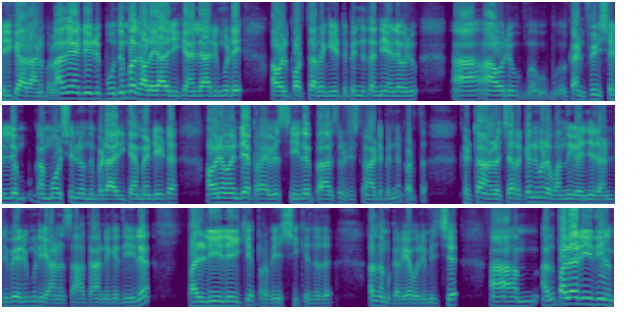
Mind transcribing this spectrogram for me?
ഇരിക്കാറാണ്. ഇപ്പം അത് അതിന്റെ ഒരു പുതുമ കളയാതിരിക്കാൻ എല്ലാവരും കൂടി അവൾ പുറത്തിറങ്ങിയിട്ട് പിന്നെ തന്നെയല്ല ഒരു ആ ഒരു കൺഫ്യൂഷനിലും കമ്മോഷനിലും ഒന്നും പെടാതിരിക്കാൻ വേണ്ടിയിട്ട് അവനവന്റെ പ്രൈവസിയിൽ സുരക്ഷിതമായിട്ട് പിന്നെ പുറത്ത് കെട്ടാനുള്ള ചെറുക്കനും കൂടെ വന്നു കഴിഞ്ഞ് രണ്ടുപേരും കൂടിയാണ് സാധാരണഗതിയിൽ പള്ളിയിലേക്ക് പ്രവേശിക്കുന്നത്. അത് നമുക്കറിയാം. ഒരുമിച്ച് അത് പല രീതിയിലും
